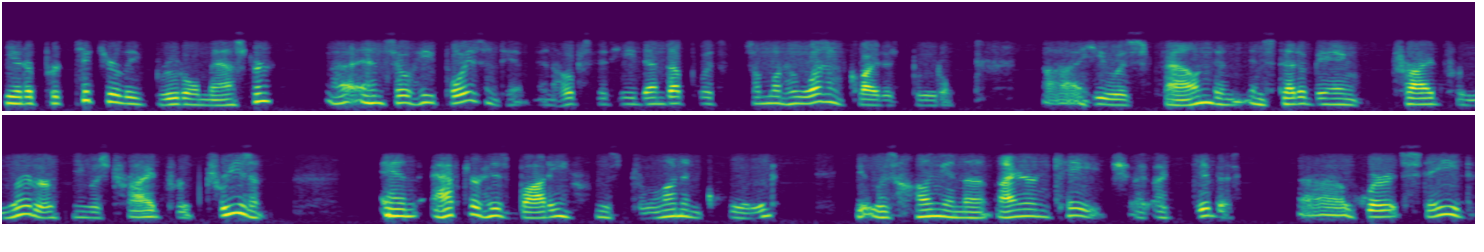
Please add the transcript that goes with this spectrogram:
He had a particularly brutal master, uh, and so he poisoned him in hopes that he'd end up with someone who wasn't quite as brutal uh, he was found, and instead of being tried for murder, he was tried for treason. And after his body was drawn and quartered, it was hung in an iron cage, a, a gibbet, uh, where it stayed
